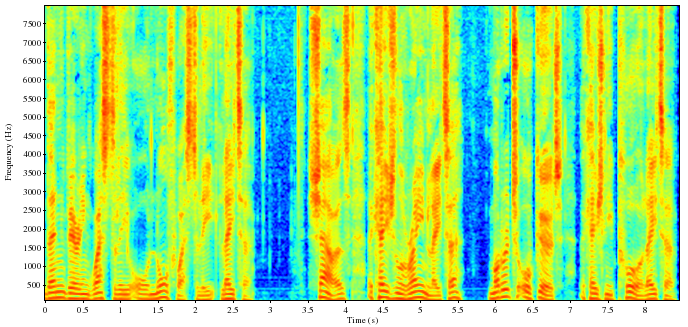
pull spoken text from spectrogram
then veering westerly or northwesterly later. Showers, occasional rain later, moderate or good, occasionally poor later.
